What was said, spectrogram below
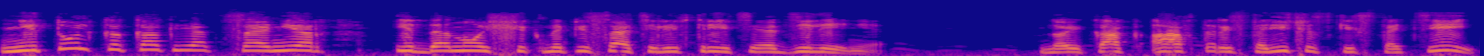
не только как реакционер и доносчик на писателей в третье отделение, но и как автор исторических статей,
